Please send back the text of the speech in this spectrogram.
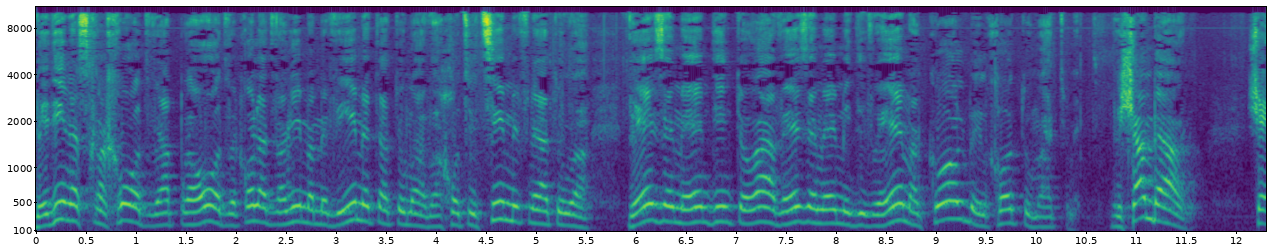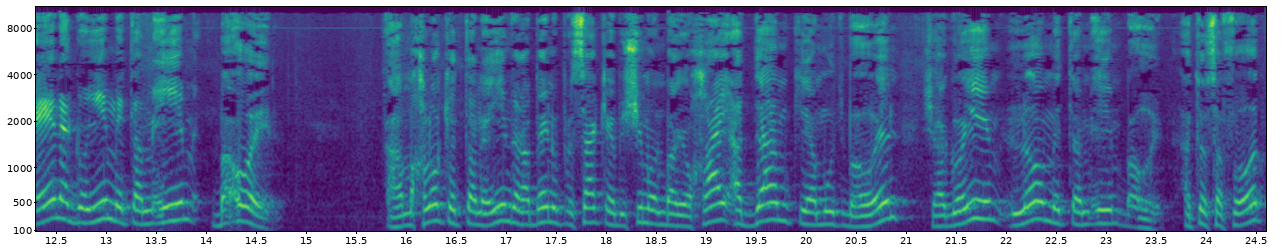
בדין הסככות והפרעות וכל הדברים המביאים את הטומאה והחוצצים לפני הטומאה ואיזה מהם דין תורה ואיזה מהם מדבריהם, הכל בהלכות טומאת מת. ושם ביארנו שאין הגויים מטמאים באוהל. המחלוקת תנאים ורבנו פסק רבי שמעון בר יוחאי, אדם כי ימות באוהל, שהגויים לא מטמאים באוהל. התוספות,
